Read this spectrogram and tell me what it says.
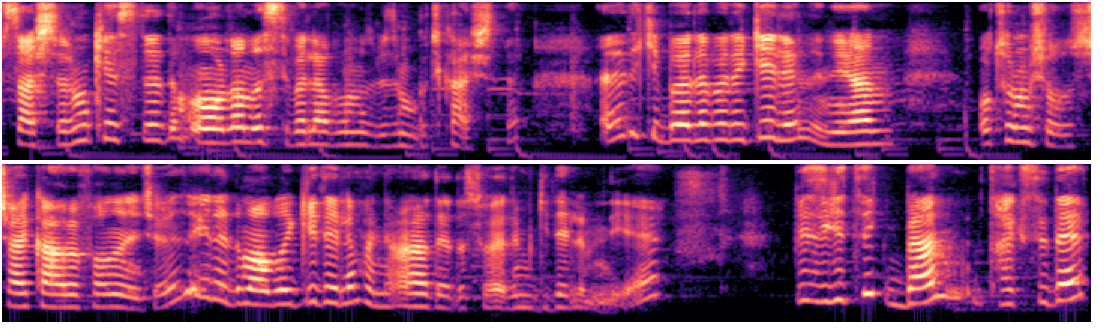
Saçlarımı kestirdim. Oradan da Sibel ablamız bizim butik açtı. Yani dedi ki böyle böyle gelin. Hani yani oturmuş oluruz. Çay kahve falan içeriz. İyi dedim abla gidelim. Hani arada da söyledim gidelim diye. Biz gittik. Ben takside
